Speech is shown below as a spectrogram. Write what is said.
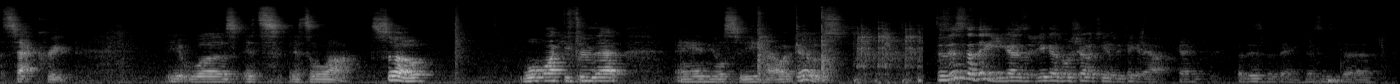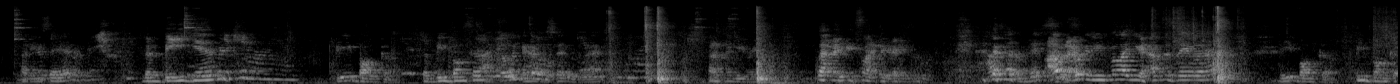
Sakrete. It was it's it's a lot. So we'll walk you through that and you'll see how it goes. So this is the thing, you guys, you guys will show it to you as we take it out, okay? But this is the thing. This is the how do you say it? The Beegin Put a camera. Bee bunker. the bee bunker. I feel like I have to say it with an. That may be racist. That may be slightly racist. How's that racist? I don't know because you feel like you have to say it with an accent. Bee bunker. Bee bunker.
